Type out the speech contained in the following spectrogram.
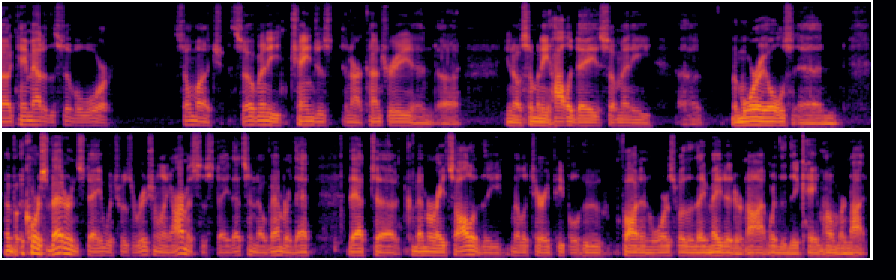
uh, came out of the Civil War so much, so many changes in our country, and uh, you know, so many holidays, so many uh, memorials, and, and, of course, Veterans Day, which was originally Armistice Day, that's in November. That that uh, commemorates all of the military people who fought in wars, whether they made it or not, whether they came home or not,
